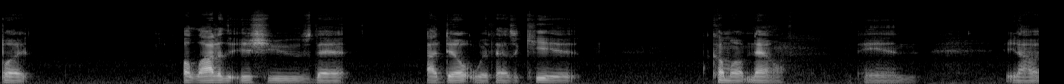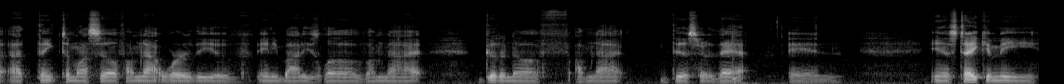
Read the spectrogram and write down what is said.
But a lot of the issues that I dealt with as a kid come up now. And, you know, I think to myself, I'm not worthy of anybody's love. I'm not good enough. I'm not this or that. And and it's taken me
